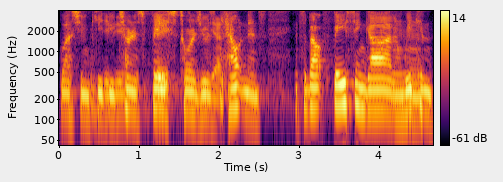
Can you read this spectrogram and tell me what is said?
bless you and keep, you, you. turn his face, Face, towards you, his yes. Mm-hmm. countenance. It's about facing God, and we can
